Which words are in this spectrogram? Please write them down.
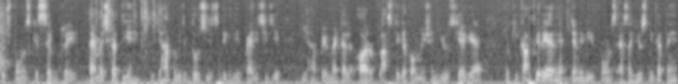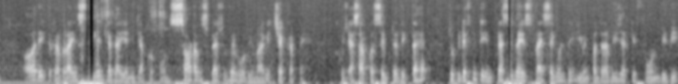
कुछ फ़ोन्स के सिम ट्रे डैमेज कर दिए हैं। तो यहाँ पे मुझे दो चीज़ अच्छी दिख रही है। पहली चीज़ ये, यहाँ पे मेटल और प्लास्टिक का कॉम्बिनेशन यूज़ किया गया है, जो कि काफ़ी रेयर है जनरली फ़ोन्स ऐसा यूज़ नहीं करते हैं। और एक रबराइज सीलेंट लगा यानी कि आपका फ़ोन सॉर्ट ऑफ़ स्प्लैश है, वो भी हम आगे चेक करते हैं। तो कुछ ऐसा आपका सिम ट्रे दिखता है जो कि डेफिनेटली इंप्रेसिव है इस प्राइस सेगमेंट में। इवन पंद्रह बीस हज़ार के फ़ोन भी, भी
